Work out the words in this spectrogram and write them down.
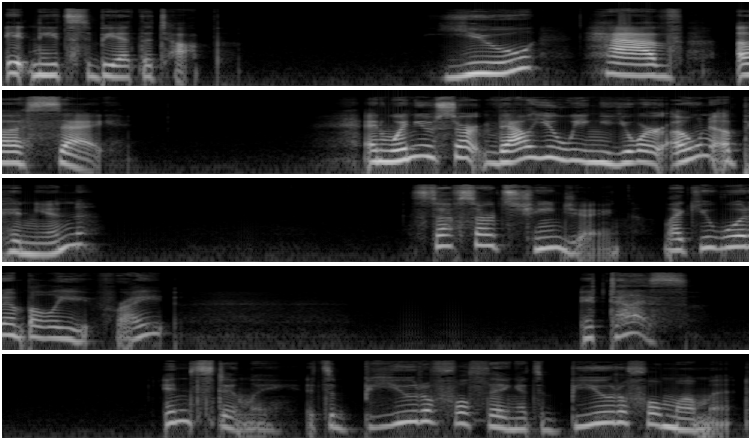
It needs to be at the top. You have a say. And when you start valuing your own opinion, stuff starts changing like you wouldn't believe, right? It does. Instantly. It's a beautiful thing. It's a beautiful moment.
